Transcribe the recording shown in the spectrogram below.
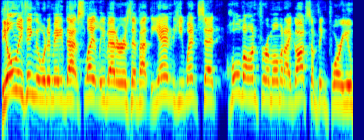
The only thing that would have made that slightly better is if at the end he went said, "Hold on for a moment, I got something for you."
